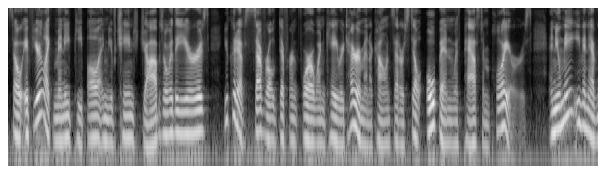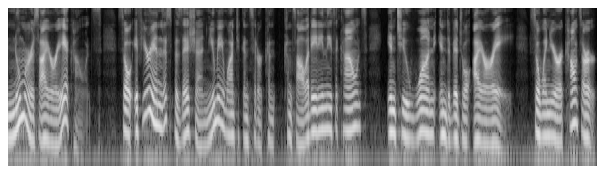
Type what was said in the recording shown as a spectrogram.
So, if you're like many people and you've changed jobs over the years, you could have several different 401k retirement accounts that are still open with past employers. And you may even have numerous IRA accounts. So, if you're in this position, you may want to consider con- consolidating these accounts into one individual IRA. So, when your accounts are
